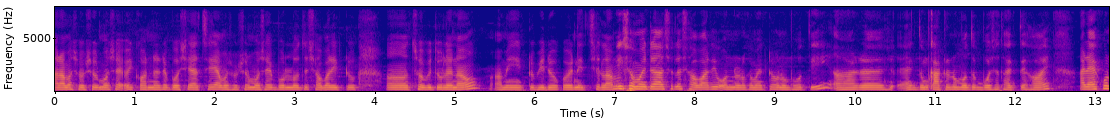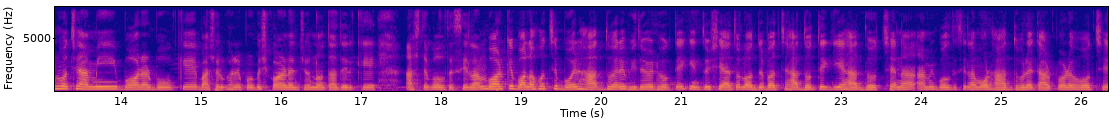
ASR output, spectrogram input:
আর আমার শ্বশুর মশাই ওই কর্নারে বসে আছে। আমার শ্বশুর মশাই বলল যে, সবার একটু ছবি তুলে নাও। আমি একটু ভিডিও করে নিচ্ছিলাম। এই সময়টা আসলে সবারই অন্যরকম একটা অনুভূতি। আর একদম কার্টুনের মধ্যে বসে থাকতে হয়। আর এখন হচ্ছে আমি বর আর বউকে বাসর ঘরে প্রবেশ করানোর জন্য তাদেরকে আসতে বলতেছিলাম। বরকে বলা হচ্ছে বইয়ের হাত ধরে ভিতরে ঢুকতে। কিন্তু সে এত লজ্জা পাচ্ছে, হাত ধরতে গিয়ে হাত ধরছে না। আমি বলতেছিলাম, ওর হাত ধরে তারপরে হচ্ছে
